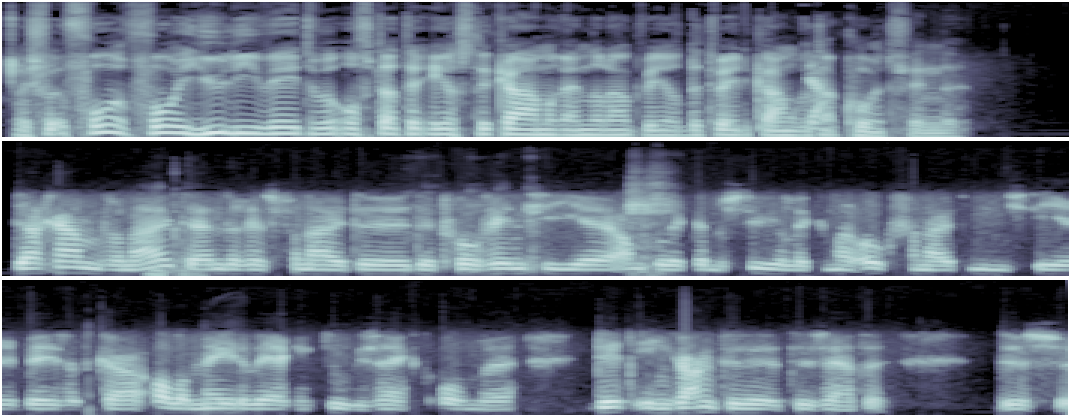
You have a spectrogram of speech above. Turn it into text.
Dus voor, voor juli weten we of dat de Eerste Kamer en dan ook weer de Tweede Kamer het Ja. akkoord vinden. Daar gaan we vanuit. En er is vanuit de, de provincie, uh, ambtelijk en bestuurlijk, maar ook vanuit het ministerie BZK alle medewerking toegezegd om uh, dit in gang te, te zetten. Dus uh,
